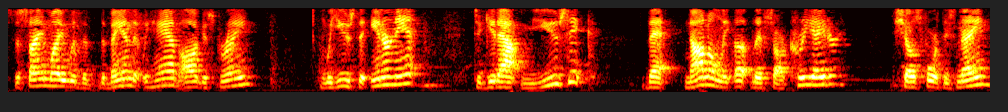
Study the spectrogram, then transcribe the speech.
It's the same way with the, the band that we have, August Rain. We use the internet to get out music that not only uplifts our Creator, shows forth His name,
